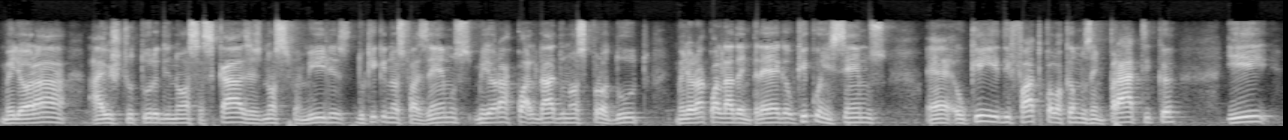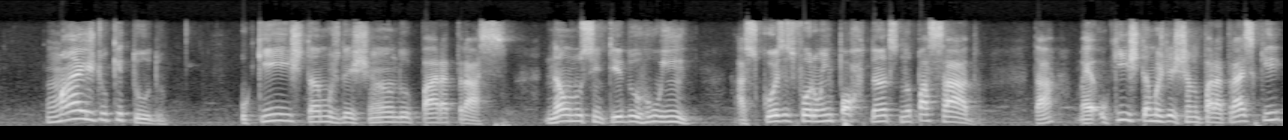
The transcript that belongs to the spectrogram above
melhorar a estrutura de nossas casas, de nossas famílias, do que, que nós fazemos, melhorar a qualidade do nosso produto, melhorar a qualidade da entrega, o que conhecemos, é, o que de fato colocamos em prática e, mais do que tudo, o que estamos deixando para trás. Não no sentido ruim, as coisas foram importantes no passado, tá? É, o que estamos deixando para trás que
